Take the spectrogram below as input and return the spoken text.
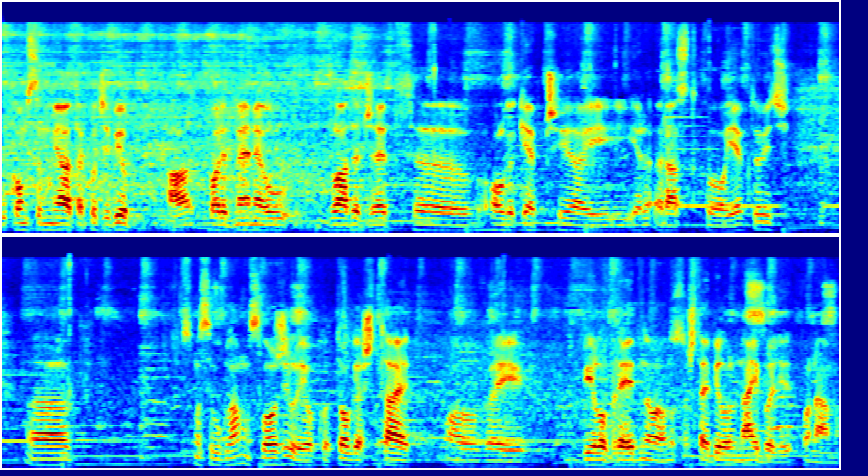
u kom sam ja takođe bio, a pored mene u Vlada Džet, uh, Olga Kepčija i, i Rastko Jevtović, uh, smo se uglavnom složili oko toga šta je ovaj, bilo vredno, odnosno šta je bilo najbolje po nama.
